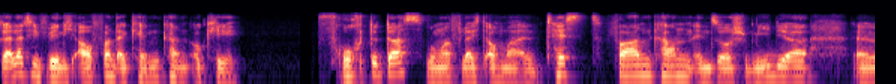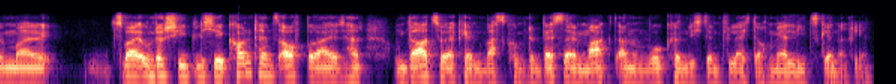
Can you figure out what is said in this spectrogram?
relativ wenig Aufwand erkennen kann, okay, fruchtet das, wo man vielleicht auch mal einen Test fahren kann in Social Media, äh, mal zwei unterschiedliche Contents aufbereitet hat, um da zu erkennen, was kommt denn besser im Markt an und wo könnte ich denn vielleicht auch mehr Leads generieren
